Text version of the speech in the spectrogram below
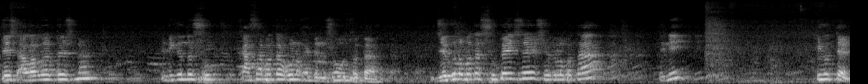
টেস্ট আলাদা টেস্ট না? তিনি কিন্তু কাঁচা পাতা কখনো খাইতেন সবুজ পাতা। যেগুলো পাতা শুকাইছে, সেগুলো পাতা তিনি কি করতেন?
